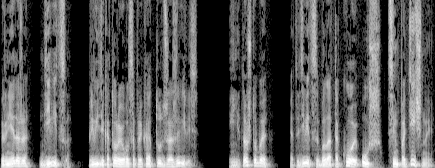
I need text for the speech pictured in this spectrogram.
Вернее, даже девица, при виде которой оба сопляка тут же оживились. И не то чтобы эта девица была такой уж симпатичной,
